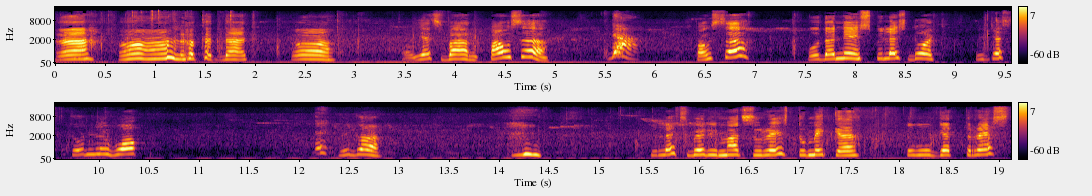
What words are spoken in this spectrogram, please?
Ah oh, look at that. Oh, oh yes bang. Pause Ja. pause oh Danes pilas dort We just only walk. Rigor. he likes very much to rest to make a to get rest.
